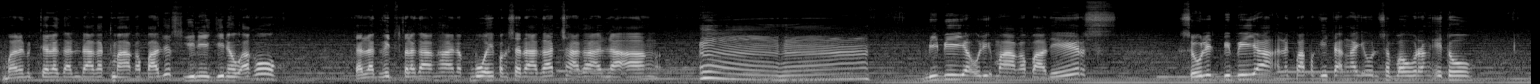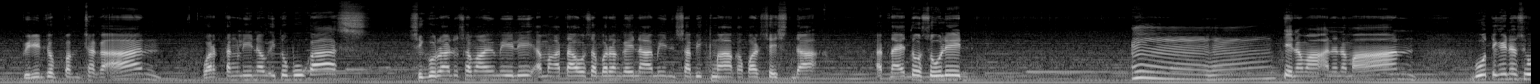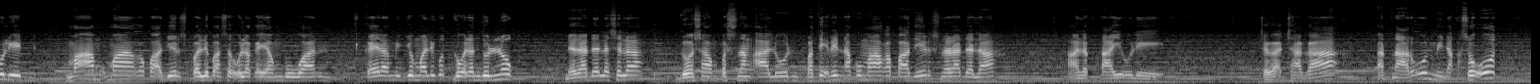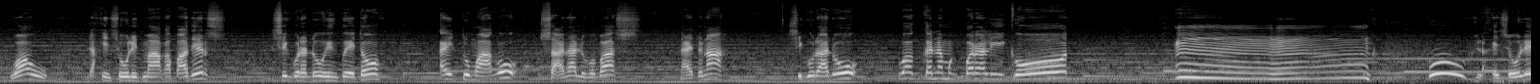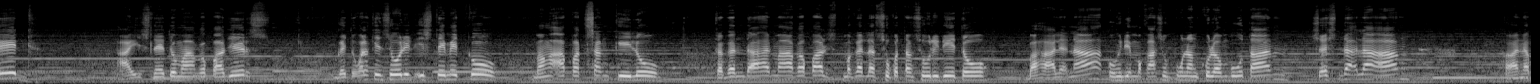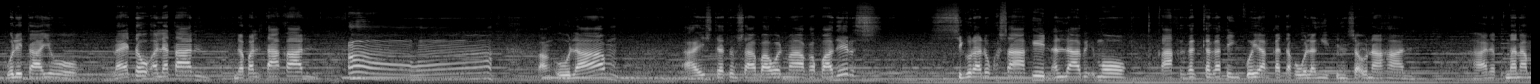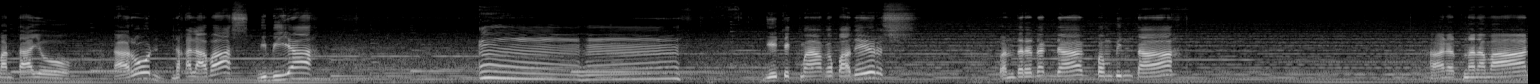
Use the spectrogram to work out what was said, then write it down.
Malamig talaga ang dagat mga kapaders. Giniginaw ako. Talaga ito talaga ang hanap buhay pag sa dagat. Tsagaan laang. Mhm. Bibiya uli mga kapaders. Sulit bibiya ang nagpapakita ngayon sa bahurang ito. Pwede itong pagtsagaan. Kwartang linaw ito bukas. Sigurado sa mamimili ang mga tao sa barangay namin sabik mga kapal sa isda. At na ito, sulit. Mhm, tinamaan na naman. Buti nga na sulit. Maamok mga kapaders palibas sa ulakayang buwan. Kaya lang medyo malikot gawa ng dulnok. Naradala sila gawa sa hampas ng alon. Pati rin ako mga kapaders naradala. Hanap tayo uli. Tsaga-tsaga. At naroon may nakasuot. Wow! Laking sulit mga kapaders. Siguraduhin ko ito ay tumago. Sana lumabas. Na ito na. Sigurado. Huwag ka na magparalikot. Mm. Woo! Laking sulit. Ayos na ito mga kapaders. Ganito kalaking sulit estimate ko. Mga apat sang kilo. Kagandahan mga kapals, maganda sukat ang suli dito. Bahala na kung hindi makasumpong ng kulambutan. Sa isda laang, hanap ulit tayo. Na ito, alatan, napaltakan. uh Pang ulam. Ayos na itong sabawan mga kapaders. Sigurado ka sa akin, ang labi mo. Kakagat-kagating ko yan kat ako walang ngipin sa unahan. Hanap na naman tayo. Taron, nakalabas, bibiya. Mhm. Gitik mga kapaders. Pandaradagdag, pambinta. Hanap na naman.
